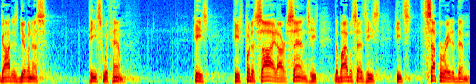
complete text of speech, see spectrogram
God has given us peace with Him. He's, he's put aside our sins. He's, the Bible says he's, he's separated them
